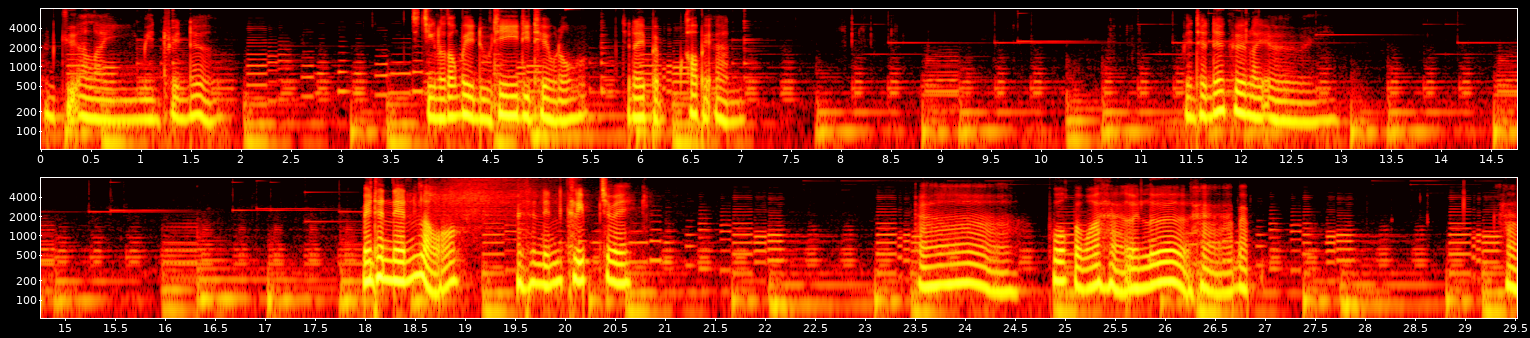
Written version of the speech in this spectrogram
มันคืออะไร Main Trainer จริงๆ เราต้องไปดูที่ดีเทลเนาะ จะได้แบบเข้าไปอ่าน Main Trainer คืออะไรเอ่ย Maintenance เหรอ Maintenance คลิปใช่ไหม แบบว่าหาเออร์เลอร์หาแบบ หา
